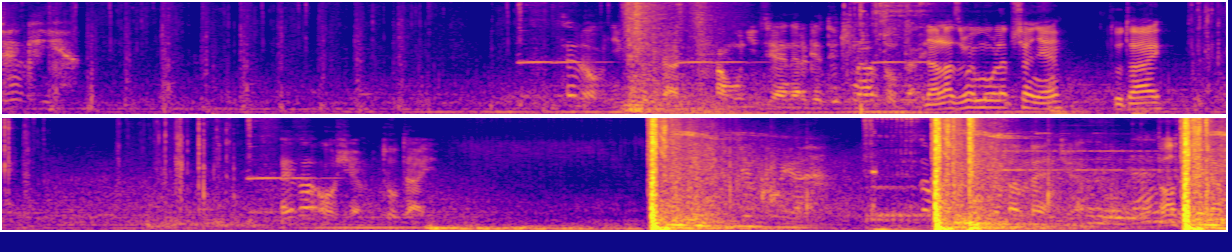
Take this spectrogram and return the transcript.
Dzięki. Celownik tutaj. Amunicja energetyczna tutaj. Znalazłem ulepszenie. Tutaj. Ewa 8 tutaj. Dziękuję. Zobaczmy, co tam będzie. Otwieram.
